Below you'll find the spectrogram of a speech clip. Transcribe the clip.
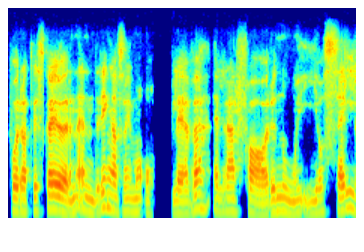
for at vi skal gjøre en endring. Altså vi må oppleve eller erfare noe i oss selv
